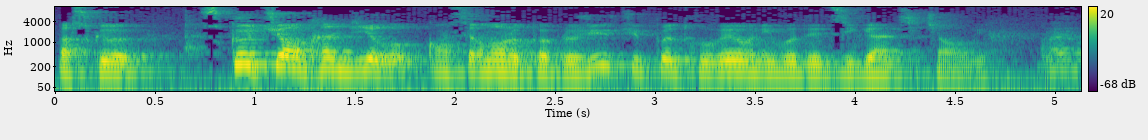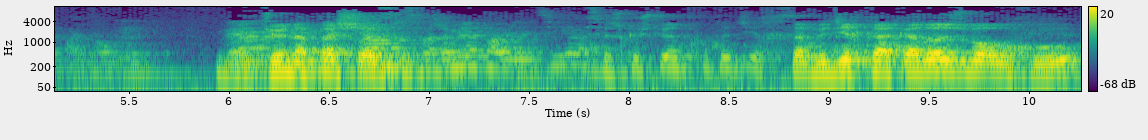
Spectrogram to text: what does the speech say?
Parce que ce que tu es en train de dire concernant le peuple juif, tu peux le trouver au niveau des tziganes si tu as envie. Ouais, par exemple. Mais Dieu n'a pas choisi. C'est ce que je suis en train de dire. Ça veut dire qu'Akadosh Baruch Hu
